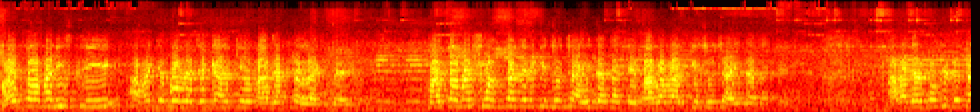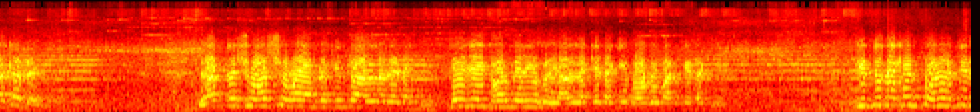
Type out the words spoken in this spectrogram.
হয়তো আমার স্ত্রী আমাকে বলে যে, কালকে বাজারটা লাগবে। হয়তো আমার সন্তানের কিছু চাহিদা থাকে বাবা মার কিছু চাহিদা থাকে। আমাদের পকেটে টাকা নেই রাত্রে শোয়ার সময় আমরা কিন্তু আল্লাহরে ডাকি। যে যেই ধর্মেরই হই, আল্লাহকে ডাকি, ভগবানকে ডাকি। কিন্তু দেখেন, পরের দিন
